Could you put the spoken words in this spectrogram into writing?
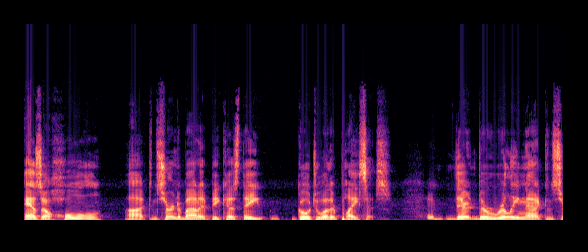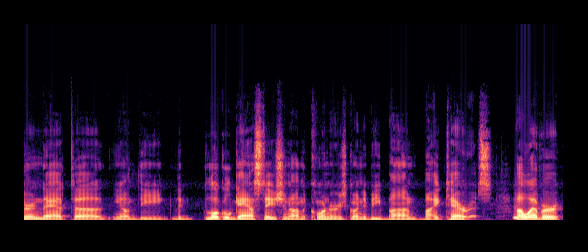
as a whole, uh, concerned about it because they go to other places. They're they're really not concerned that uh, you know the the local gas station on the corner is going to be bombed by terrorists. Mm-hmm. However,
